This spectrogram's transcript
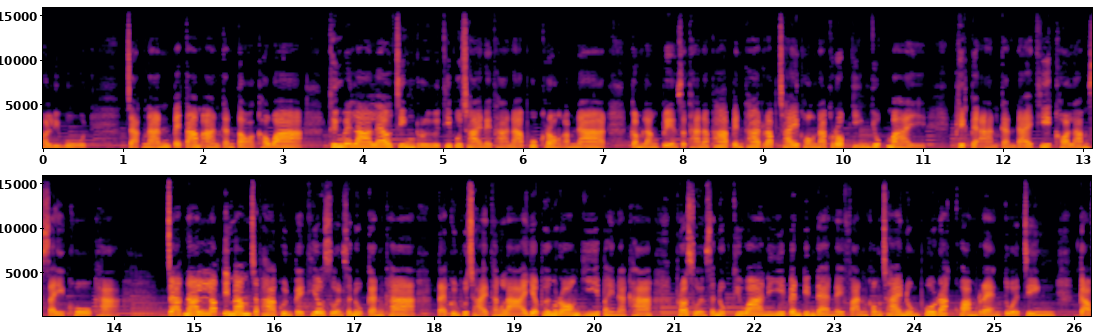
ฮอลลีวูด จากนั้นไปตามอ่านกันต่อค่ะว่า ถึงเวลาแล้วจริงหรือที่ผู้ชายในฐานะผู้ครองอำนาจกำลังเปลี่ยนสถานภาพเป็นทาสรับใช้ของนักรบหญิงยุคใหม่ พลิกไปอ่านกันได้ที่คอลัมน์ไซโคค่ะ จากนั้นลัปติมัมจะพาคุณไปเที่ยวสวนสนุกกันค่ะ แต่คุณผู้ชายทั้งหลายอย่าเพิ่งร้องยี้ไปนะคะ เพราะสวนสนุกที่ว่านี้เป็นดินแดนในฝันของชายหนุ่มผู้รักความแรงตัวจริง กับ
